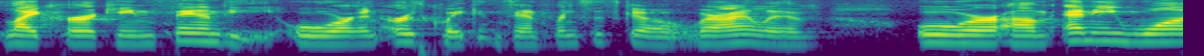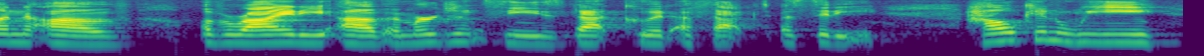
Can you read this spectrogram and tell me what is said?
like Hurricane Sandy or an earthquake in San Francisco, where I live, or um, any one of a variety of emergencies that could affect a city. How can we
